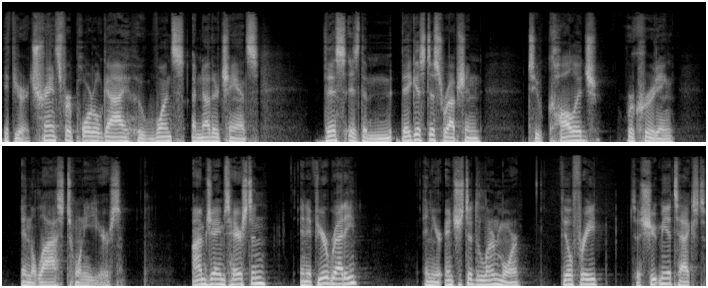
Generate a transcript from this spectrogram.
if you're a transfer portal guy who wants another chance, this is the m- biggest disruption to college recruiting in the last 20 years. I'm James Hairston, and if you're ready and you're interested to learn more, feel free to shoot me a text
